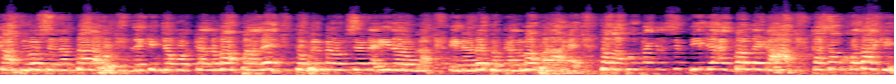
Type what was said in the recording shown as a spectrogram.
کافروں سے لڑتا رہوں، لیکن جب وہ کلمہ پڑھ لے تو پھر میں ان سے نہیں لڑوں گا۔ انہوں نے تو کلمہ پڑھا ہے۔ تب ابو بکر صدیق اکبر نے کہا، قسم خدا کی،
